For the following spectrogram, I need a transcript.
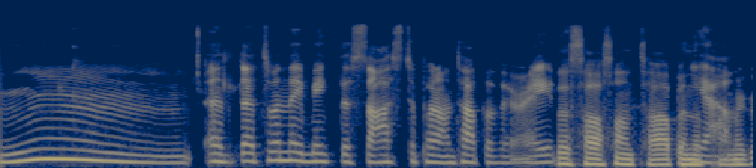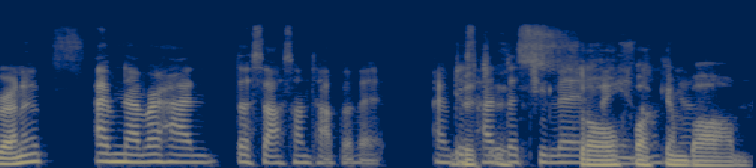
Mm, uh, that's when they make the sauce to put on top of it, right? The sauce on top and the Yeah. pomegranates. I've never had the sauce on top of it. I've just Bitch, had the it's chile. so rellenos, fucking yeah. bomb.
